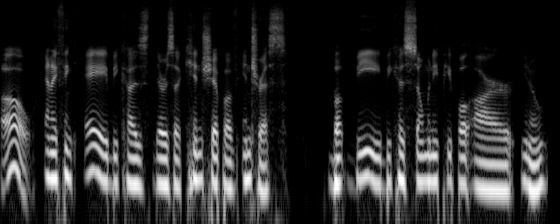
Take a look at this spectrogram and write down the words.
oh. And I think A, because there's a kinship of interests, but B, because so many people are, you know,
